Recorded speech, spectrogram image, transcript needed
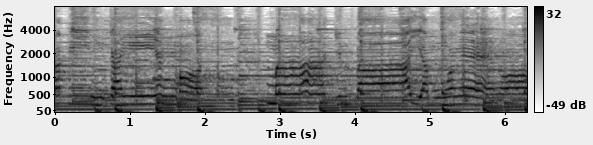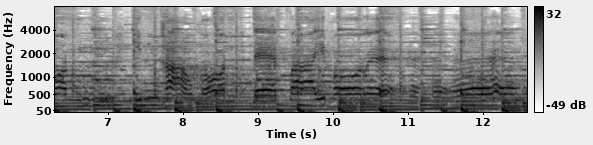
ละปิ้งไก่ยังหอนมากินปลายำหัวแง่งอน กินข้าวก่อน แดดปลายพอแรง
